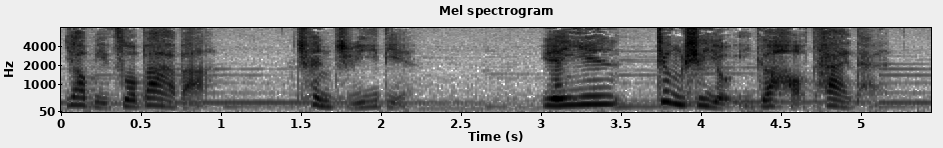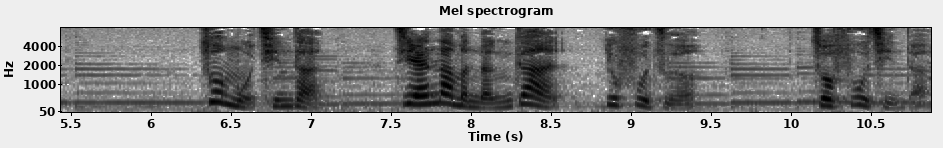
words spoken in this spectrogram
要比做爸爸称职一点，原因正是有一个好太太。做母亲的，既然那么能干又负责。做父亲的，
